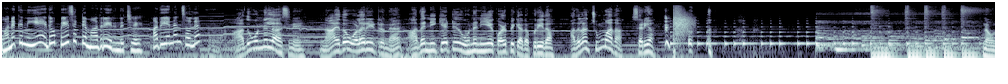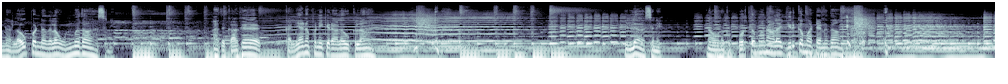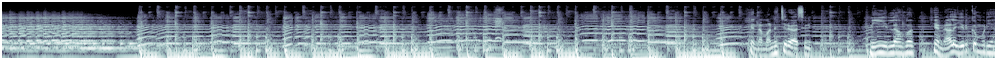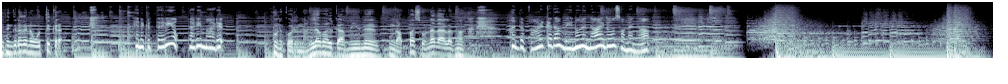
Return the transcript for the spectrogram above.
உனக்கு நீயே ஏதோ பேசிக்கிட்ட மாதிரி இருந்துச்சு. அது என்னன்னு சொல்லு. அது ஒண்ணு இல்ல ஹாசினி. நான் ஏதோ உளறிட்டு இருந்தேன். அத நீ கேட்டு உன்னை நீயே குழப்பிக்காத புரியுதா? அதெல்லாம் சும்மாதான். சரியா? நான் உன்னை லவ் பண்ணதெல்லாம் உண்மைதான் ஹாசினி. அதுக்காக கல்யாணம் பண்ணிக்கிற அளவுக்குலாம் இல்ல ஹாசினி. நான் உனக்கு பொருத்தமான ஆளா இருக்க மாட்டேன்னு தான். என்ன மன்னிச்சிரு ஹாசினி நீ இல்லாம என்னால இருக்க முடியாதுங்கிறத நான் ஒத்துக்கிறேன். எனக்கு தெரியும் தடிமாடு உனக்கு ஒரு நல்ல வாழ்க்கை அமையும்னு உங்க அப்பா சொன்னதால தான் அந்த வாழ்க்கை தான் வேணும்னு நான் எதுவும் சொன்னேனா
